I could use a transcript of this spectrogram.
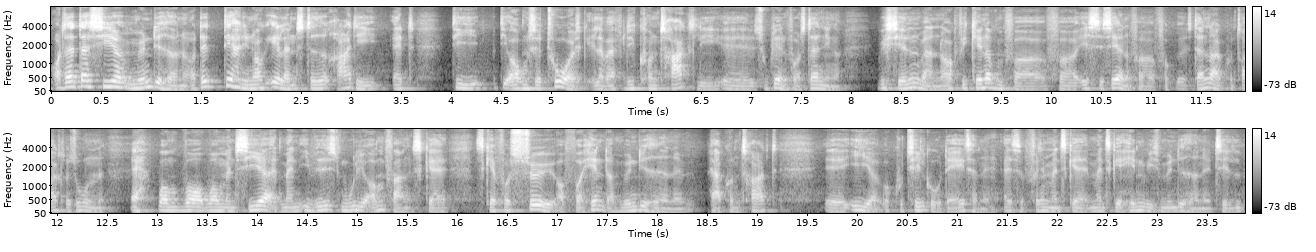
Og der, der siger myndighederne, og det, det har de nok et eller andet sted ret i, at de, de organisatoriske, eller i hvert fald de kontraktlige øh, supplerende foranstaltninger, vil sjældent være nok. Vi kender dem for, for SCC'erne, for, for standardkontraktklausulerne, ja. hvor, hvor, hvor man siger, at man i videst mulig omfang skal, skal forsøge at forhindre myndighederne per kontrakt øh, i at, at kunne tilgå dataene. Altså for man skal, man skal henvise myndighederne til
